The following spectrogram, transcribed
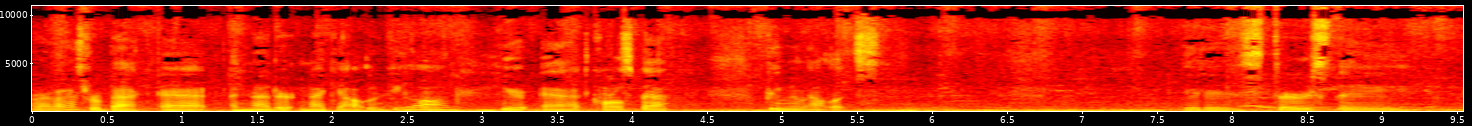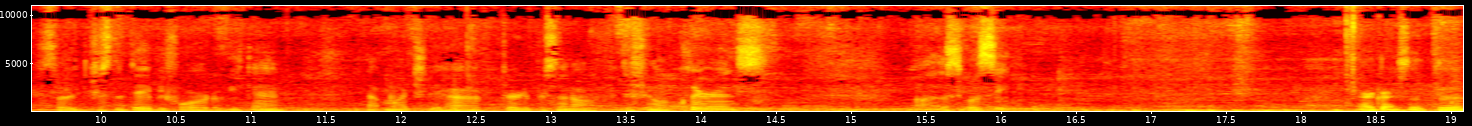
Alright guys, we're back at another Nike Outlet vlog here at Carlsbad Premium Outlets. It is Thursday, so just the day before the weekend. Not much, they have 30% off additional clearance. Uh, let's go see. Alright guys, at the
